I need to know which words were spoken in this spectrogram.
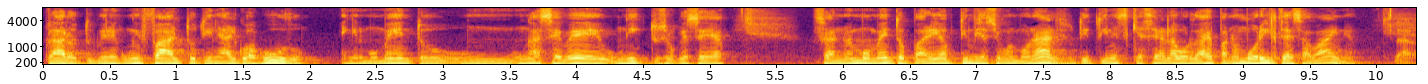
Claro, tú vienes con un infarto, tienes algo agudo en el momento, un, un ACV, un ictus, lo que sea. O sea, no es momento para ir a optimización hormonal. Tú tienes que hacer el abordaje para no morirte de esa vaina. Claro.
